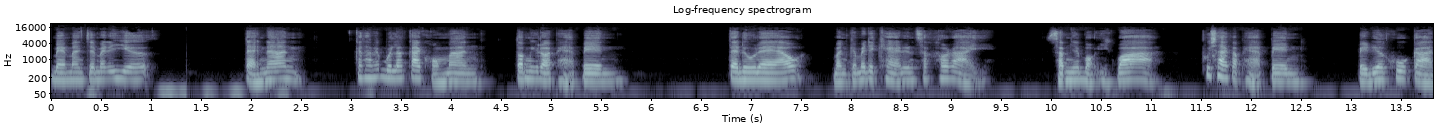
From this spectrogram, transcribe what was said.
แม้มันจะไม่ได้เยอะ แต่นั่นก็ทำให้บนร่างกายของมันต้องมีรอยแผลเป็น แต่ดูแล้วมันก็ไม่ได้แคร์เรื่องสักเท่าไหร่ซ้ำยังบอกอีกว่า ผู้ชายกับแผลเป็นเป็นเรื่องคู่กัน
